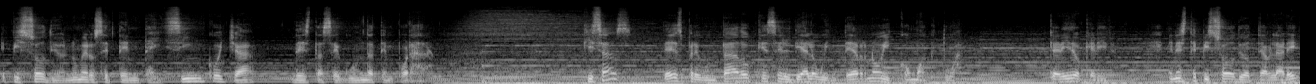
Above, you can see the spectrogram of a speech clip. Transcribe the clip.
episodio número 75 ya de esta segunda temporada. Quizás te hayas preguntado qué es el diálogo interno y cómo actúa. Querido, querida, en este episodio te hablaré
